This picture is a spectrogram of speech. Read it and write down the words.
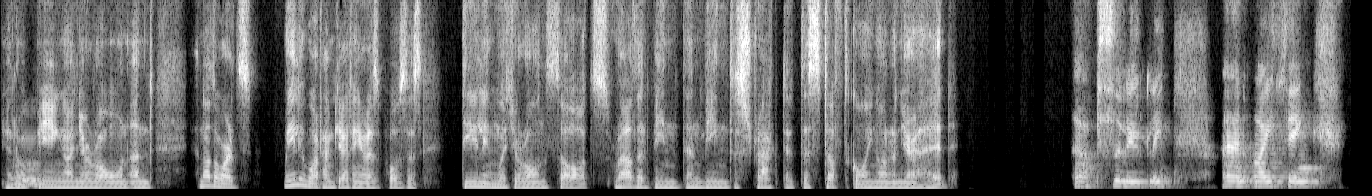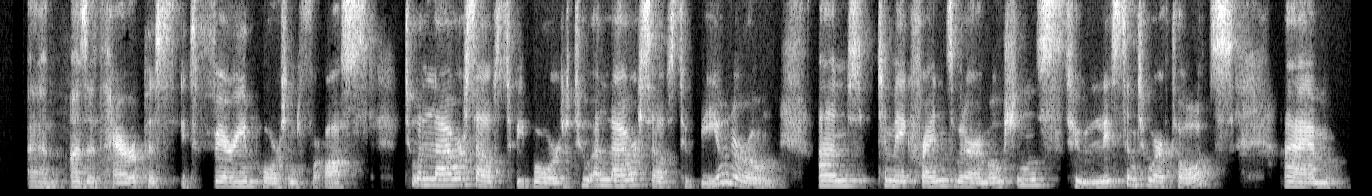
you know, mm-hmm. being on your own. And in other words, really what I'm getting at, I suppose, is dealing with your own thoughts rather than being, than being distracted, the stuff going on in your head. Absolutely. And I think um, as a therapist, it's very important for us to allow ourselves to be bored, to allow ourselves to be on our own, and to make friends with our emotions, to listen to our thoughts. Um,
